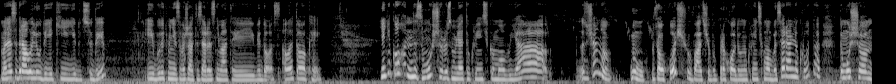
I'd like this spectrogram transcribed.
мене задрали люди, які їдуть сюди і будуть мені заважати зараз знімати відос, але то окей. Я нікого не змушую розмовляти українською мовою. Я, звичайно, ну, заохочую вас, щоб ви переходили на українську мову. Це реально круто, тому що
